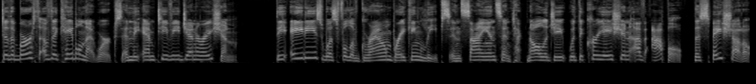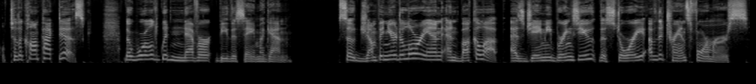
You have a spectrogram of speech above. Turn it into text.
to the birth of the cable networks and the MTV generation. The 80s was full of groundbreaking leaps in science and technology with the creation of Apple, the space shuttle, to the compact disc. The world would never be the same again. So jump in your DeLorean and buckle up as Jamie brings you the story of the Transformers.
